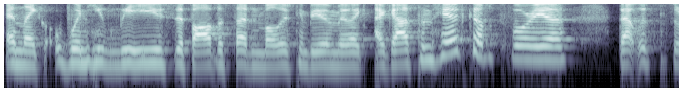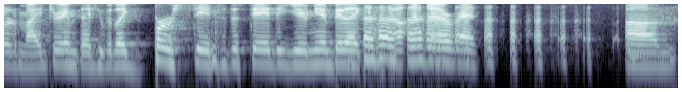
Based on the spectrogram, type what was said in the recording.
And like when he leaves, if all of a sudden Mueller's gonna be and be like, I got some handcuffs for you. That was sort of my dream that he would like burst into the State of the Union and be like, "No, no, Ren." um,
